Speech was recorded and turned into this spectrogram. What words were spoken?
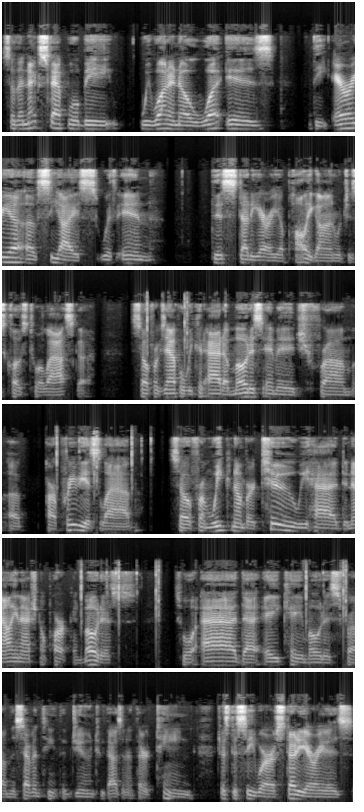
So the next step will be we want to know what is the area of sea ice within this study area polygon, which is close to Alaska. So for example, we could add a MODIS image from a, our previous lab. So from week number two, we had Denali National Park and MODIS. So we'll add that AK MODIS from the 17th of June 2013 just to see where our study area is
